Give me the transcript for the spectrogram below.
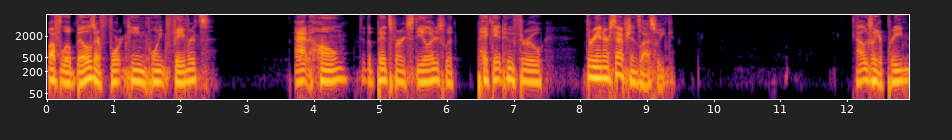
Buffalo Bills are 14 point favorites at home to the Pittsburgh Steelers with Pickett, who threw three interceptions last week. That looks like a pretty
